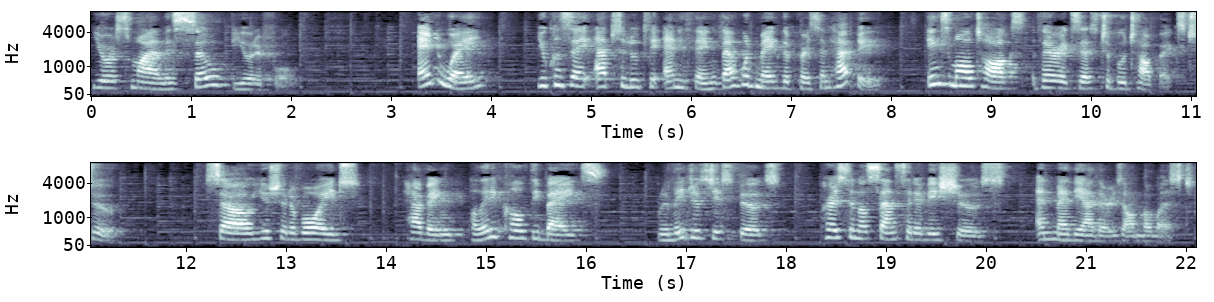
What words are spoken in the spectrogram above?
Your smile is so beautiful. Anyway, you can say absolutely anything that would make the person happy. In small talks, there exist taboo topics too. So you should avoid having political debates religious disputes, personal sensitive issues, and many others on the list.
